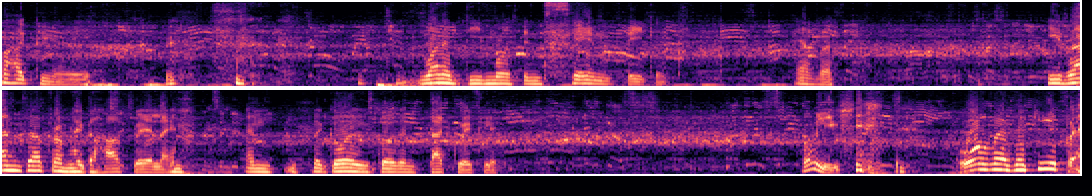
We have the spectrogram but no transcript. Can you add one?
Fuck me. One of the most insane free kicks ever. He runs up from like the halfway line and the goal goes in that quickly. Holy shit. Over the keeper.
